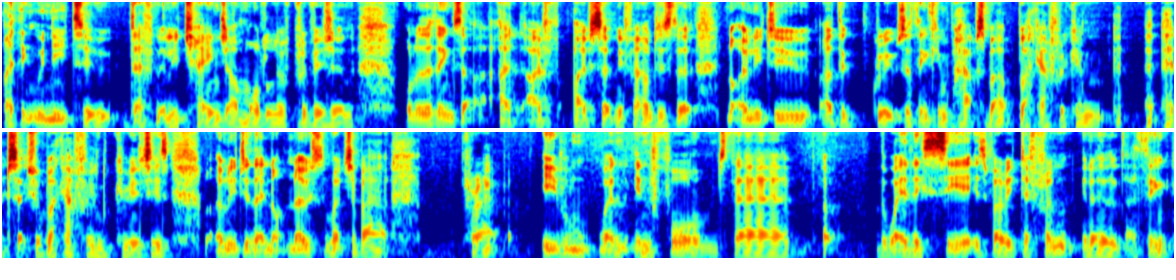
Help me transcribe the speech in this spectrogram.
I think we need to definitely change our model of provision. One of the things that I, have I've certainly found is that not only do other groups are thinking perhaps about Black African heterosexual Black African communities, not only do they not know so much about PrEP, even when informed, they're the way they see it is very different. You know, I think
